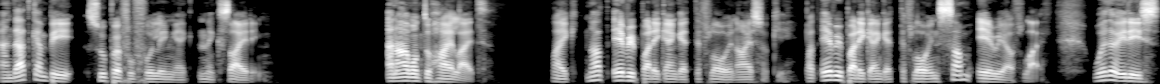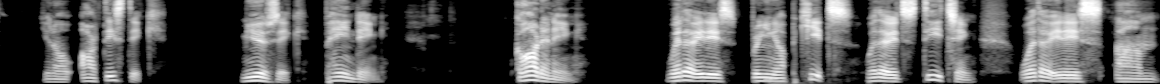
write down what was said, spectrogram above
and that can be super fulfilling and exciting. And I want to highlight like, not everybody can get the flow in ice hockey, but everybody can get the flow in some area of life, whether it is, you know, artistic, music, painting, gardening, whether it is bringing up kids, whether it's teaching, whether it is um,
